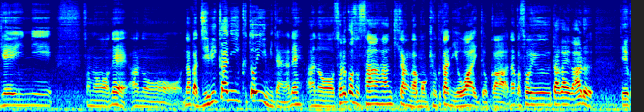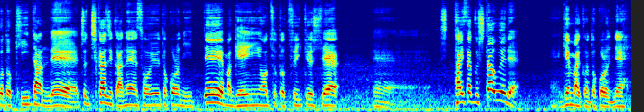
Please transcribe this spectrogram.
原因に、そのね、あのー、なんか耳鼻科に行くといいみたいなね、あのー、それこそ三半規管がもう極端に弱いとか、なんかそういう疑いがあるっていうことを聞いたんで、ちょっと近々ね、そういうところに行って、まあ、原因をちょっと追求して、えー、対策した上で、えー、玄米くんのところにね、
